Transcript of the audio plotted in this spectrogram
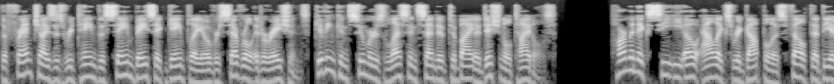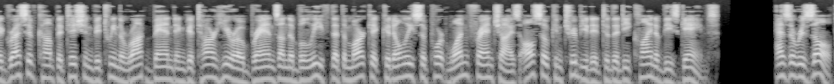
The franchises retained the same basic gameplay over several iterations, giving consumers less incentive to buy additional titles. Harmonix CEO Alex Rigopoulos felt that the aggressive competition between the Rock Band and Guitar Hero brands on the belief that the market could only support one franchise also contributed to the decline of these games. As a result,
